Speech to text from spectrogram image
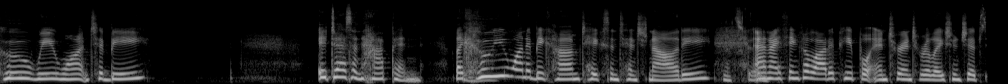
who we want to be, it doesn't happen. Like who you want to become takes intentionality. And I think a lot of people enter into relationships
